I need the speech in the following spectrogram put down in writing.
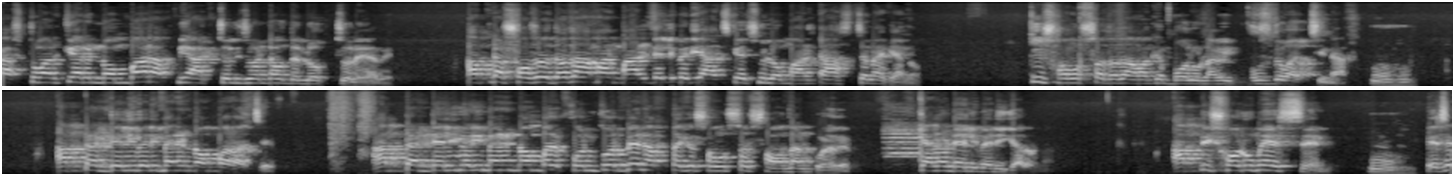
কাস্টমার কেয়ারের নম্বর আপনি আটচল্লিশ ঘণ্টার মধ্যে লোক চলে যাবে। আপনার শ্বশুর দাদা আমার মাল ডেলিভারি আজকে ছিল মালটা আসছে না কেন? কি সমস্যা দাদা আমাকে বলুন আমি বুঝতে পারছি না। আপনার ডেলিভারি ম্যানের নম্বর আছে। আপনার ডেলিভারি ম্যানের নম্বরে ফোন করবেন আপনাকে সমস্যার সমাধান করে দেবে। কেন ডেলিভারি গেল না? আপনি শোরুমে এসছেন। এসে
